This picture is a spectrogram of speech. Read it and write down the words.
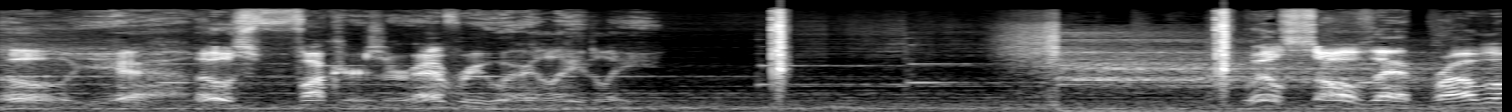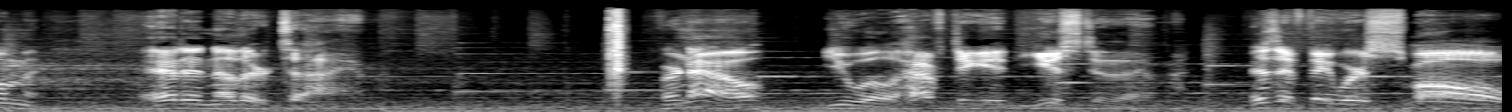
Oh yeah, those fuckers are everywhere lately. We'll solve that problem at another time. For now, you will have to get used to them, as if they were small,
